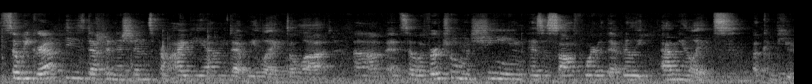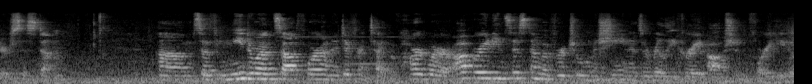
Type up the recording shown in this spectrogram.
so we grabbed these definitions from IBM that we liked a lot. Um, and so a virtual machine is a software that really emulates a computer system. Um, so if you need to run software on a different type of hardware or operating system, a virtual machine is a really great option for you.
